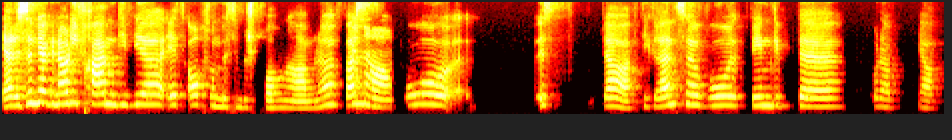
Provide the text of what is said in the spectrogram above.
Ja, das sind ja genau die Fragen, die wir jetzt auch so ein bisschen besprochen haben. Ne? Was, genau. Wo ist ja, die Grenze, wo wem gibt der oder ja,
